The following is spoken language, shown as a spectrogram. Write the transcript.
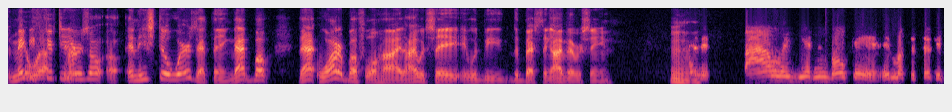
maybe well, 50 years old uh, and he still wears that thing that buff that water buffalo hide i would say it would be the best thing i've ever seen Hmm. and it's finally getting broke in. It must have took it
